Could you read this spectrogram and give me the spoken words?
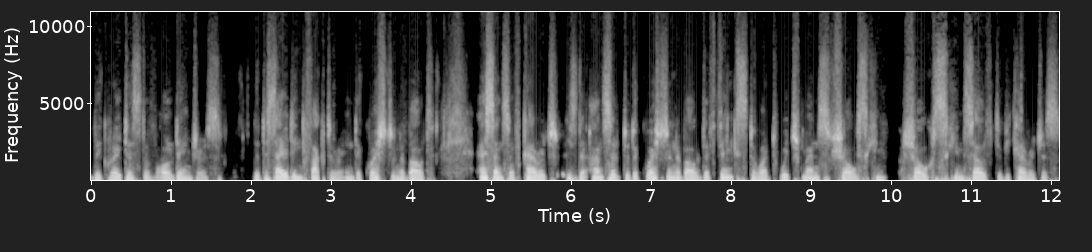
the greatest of all dangers. The deciding factor in the question about essence of courage is the answer to the question about the things toward which man shows, him, shows himself to be courageous.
